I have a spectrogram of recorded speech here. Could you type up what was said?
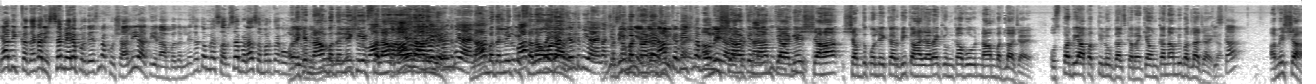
क्या दिक्कत है? अगर इससे मेरे प्रदेश में खुशहाली आती है नाम बदलने से तो मैं सबसे बड़ा समर्थक हूँ और देखिए नाम बदलने की एक सलाह और आ रही है। नाम बदलने की एक सलाह और आ रही। है। प्रदीप भटनागर आपके बीच में अमित शाह के नाम के तो आगे शाह शब्द को लेकर भी कहा जा रहा है कि उनका वो नाम बदला जाए। उस पर भी आपत्ति लोग दर्ज कर रहे हैं। क्या उनका नाम भी बदला जाएगा? किसका? अमित शाह।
